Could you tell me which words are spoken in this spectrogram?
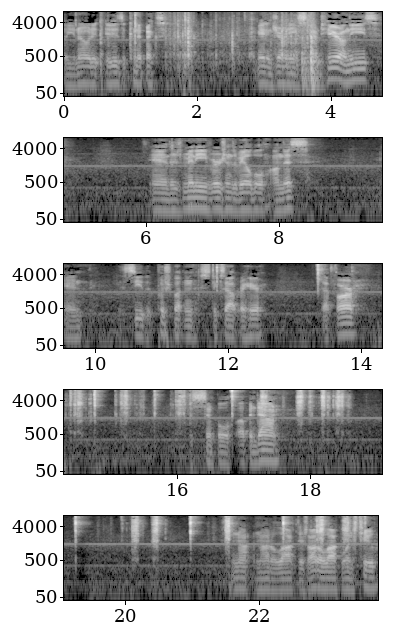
so you know it, it is a Knipex made in Germany stamped here on these. And there's many versions available on this. And see the push button sticks out right here, that far. Just simple up and down. Not, not a lock, there's auto lock ones too.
